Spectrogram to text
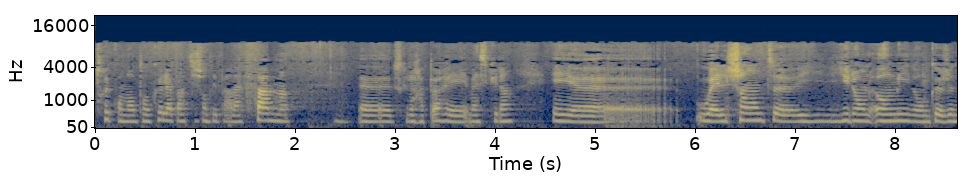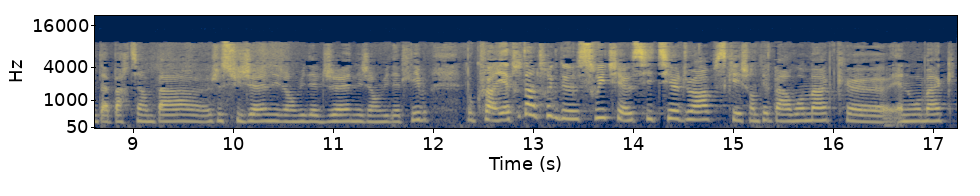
truc, on n'entend que la partie chantée par la femme, euh, parce que le rappeur est masculin, et euh, où elle chante euh, You don't own me, donc je ne t'appartiens pas, je suis jeune et j'ai envie d'être jeune et j'ai envie d'être libre. Donc, enfin, il y a tout un truc de switch. Il y a aussi Teardrops qui est chanté par Womack, Anne Womack,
